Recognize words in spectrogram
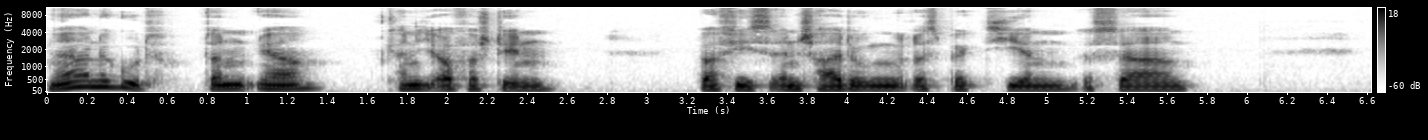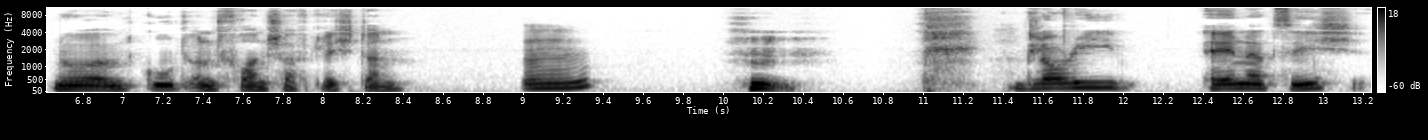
Ja, na gut. Dann, ja, kann ich auch verstehen. Buffys Entscheidungen respektieren ist ja nur gut und freundschaftlich dann. Mhm. Hm. Glory erinnert sich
